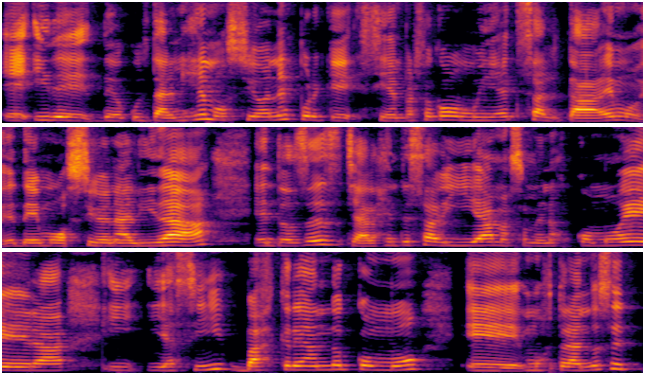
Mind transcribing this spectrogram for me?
eh, y de, de, ocultar mis emociones, porque siempre fue como muy exaltada de, de, emocionalidad, entonces ya la gente sabía más o menos cómo era, y, y así vas creando como eh, mostrándose,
